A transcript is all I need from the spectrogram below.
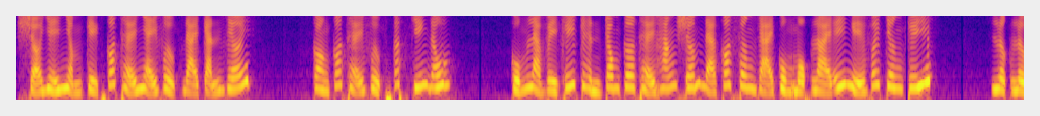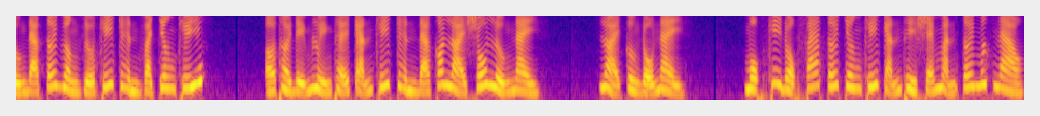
Sở dĩ Nhậm Kiệt có thể nhảy vượt đại cảnh giới, còn có thể vượt cấp chiến đấu, cũng là vì khí kình trong cơ thể hắn sớm đã có phân giải cùng một loại ý nghĩa với chân khí. Lực lượng đã tới gần giữa khí kình và chân khí. Ở thời điểm luyện thể cảnh khí kình đã có loại số lượng này. Loại cường độ này, một khi đột phá tới chân khí cảnh thì sẽ mạnh tới mức nào?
